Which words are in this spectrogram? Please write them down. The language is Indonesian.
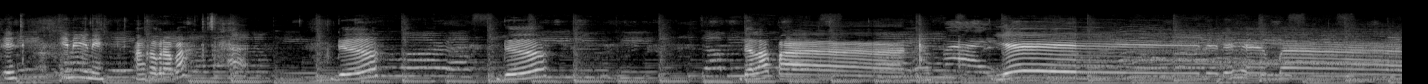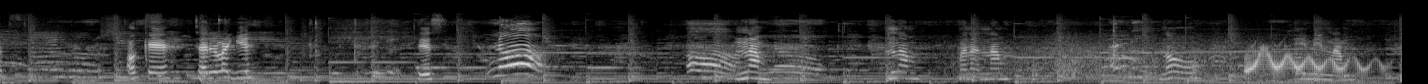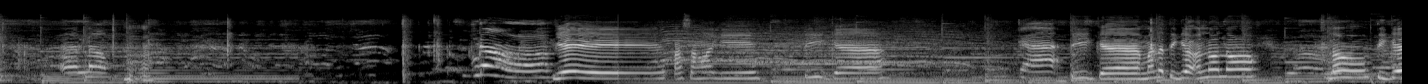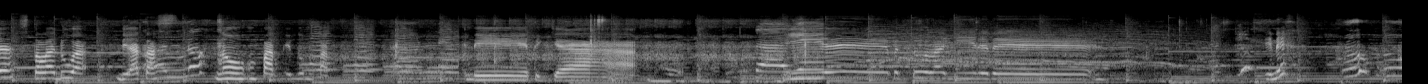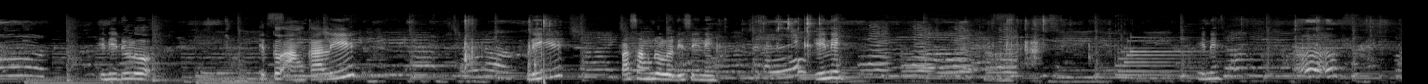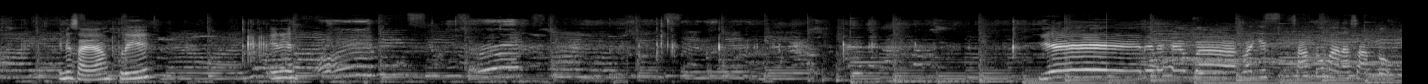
Eh, ini ini. Angka berapa? De de delapan. Yeay. Dede hebat. Oke cari lagi. This No. enam. Enam. Mana enam? No. Ini enam. Enam. No. yeay pasang lagi. Tiga. Tidak. tiga. Mana tiga? Oh, no no. No tiga. Setelah dua. Di atas. No. Empat. Itu empat. Ini tiga. Iya, betul lagi, Dede. Ini, ini dulu. Itu angka li, li, pasang dulu di sini. Ini, ini, ini sayang, li. Ini, yeay, Dede hebat. Lagi satu mana satu?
